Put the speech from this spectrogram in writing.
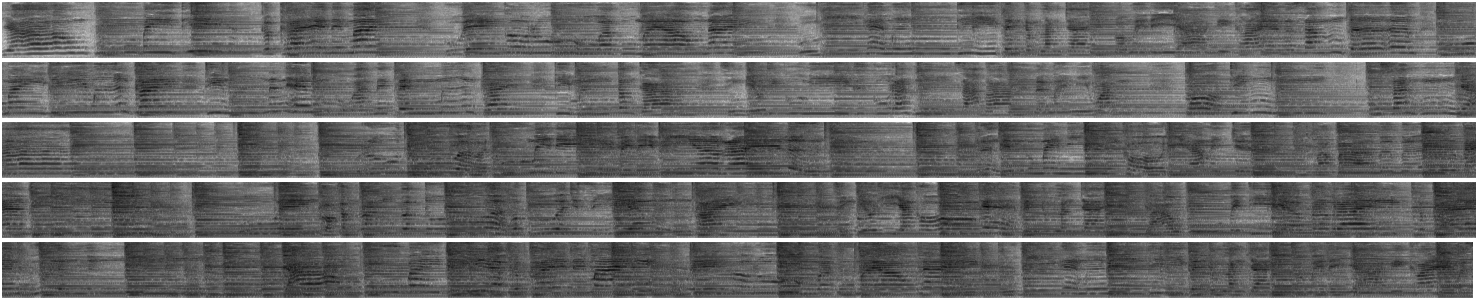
อย่าเอากูไปเที่ยวกับใครได้ไหม กูเองก็รู้ว่ากูไม่เอาไหน กูมีแค่มึงที่เป็นกำลังใจ ก็ไม่ได้อยากที่ใครมาซ้ำเติม กูไม่ดีเหมือนใคร ที่มึงนั้นเห็นกูอาจไม่เป็นเหมือนใคร ที่มึงต้องการ สิ่งเดียวที่ บาและไม่มีวันทอดทิ้งผู้สัญญา รู้ตัวว่าดูไม่ดี ไม่ได้มีอะไรเลย เรื่องเด่นก็ไม่มี แค่มึงที่เป็นกำลังใจก็ไม่ได้อยากให้ใครมา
